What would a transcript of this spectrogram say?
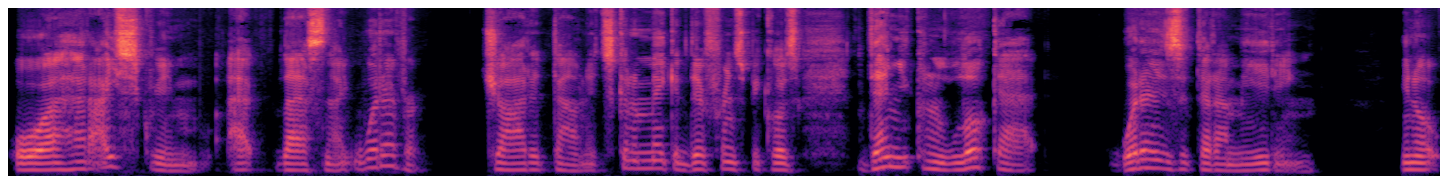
or I had ice cream at last night, whatever. Jot it down. It's going to make a difference because then you can look at what is it that I'm eating you know,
